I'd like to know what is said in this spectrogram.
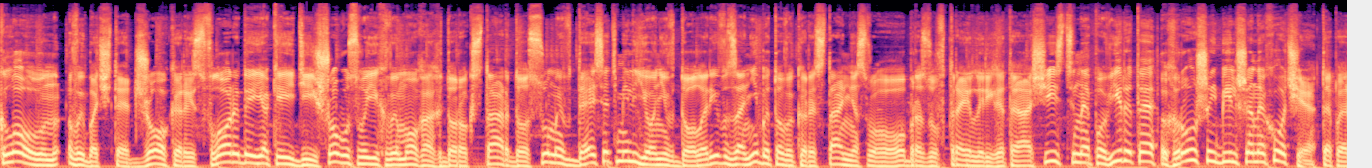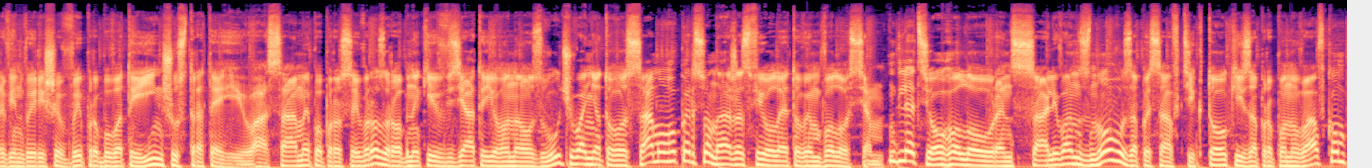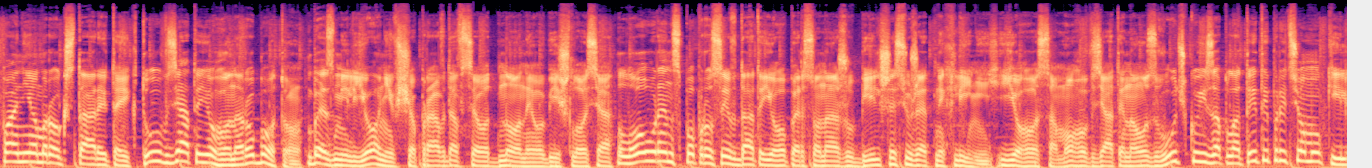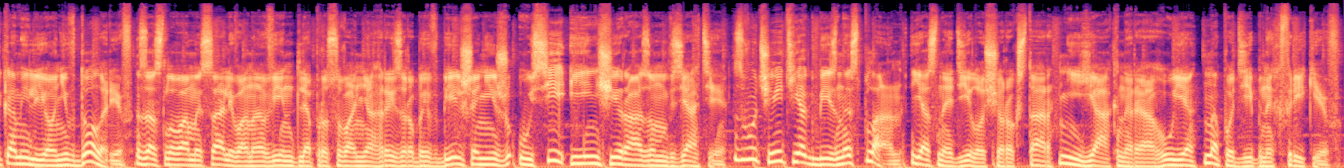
Клоун, вибачте, Джокер із Флориди, який дійшов у своїх вимогах до Rockstar до суми в 10 мільйонів доларів за нібито використання свого образу в трейлері GTA 6, не повірите, грошей більше не хоче. Тепер він вирішив випробувати іншу стратегію, а саме попросив розробників взяти його на озвучування того самого персонажа з фіолетовим волоссям. Для цього Лоуренс Саліван знову записав TikTok і запропонував компаніям Rockstar і Take-Two взяти його на роботу. Без мільйонів, щоправда, все одно не обійшлося. Лоуренс попросив дати його персонажу більше сюжетних ліній, його самого взяти на озвучку і заплатити при цьому кілька мільйонів доларів. За словами Салівана, він для просування гри зробив більше ніж усі інші разом взяті. Звучить як бізнес-план. Ясне діло, що Rockstar ніяк не реагує на подібних фріків.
